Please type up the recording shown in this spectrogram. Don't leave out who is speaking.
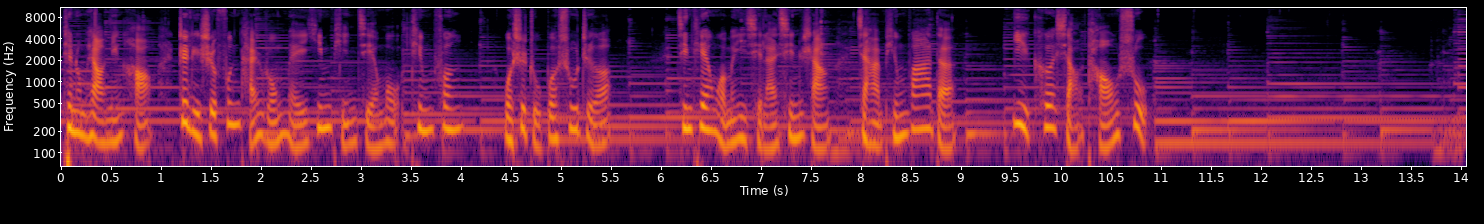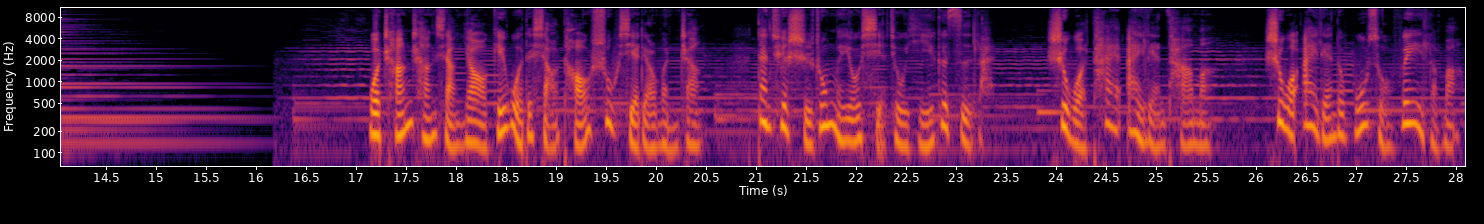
Speaker 1: 听众朋友您好，这里是丰台融媒音频节目《听风》，我是主播舒哲。今天我们一起来欣赏贾平凹的《一棵小桃树》。我常常想要给我的小桃树写点文章，但却始终没有写就一个字来。是我太爱怜它吗？是我爱怜的无所谓了吗？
